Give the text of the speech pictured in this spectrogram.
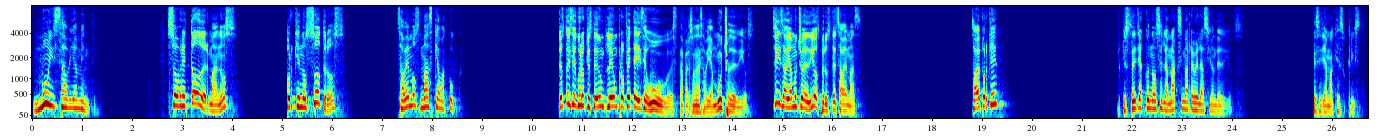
muy sabiamente. Sobre todo, hermanos, porque nosotros sabemos más que Habacuc. Yo estoy seguro que usted lee un profeta y dice, uh, esta persona sabía mucho de Dios. Sí, sabía mucho de Dios, pero usted sabe más. ¿Sabe por qué? Porque usted ya conoce la máxima revelación de Dios, que se llama Jesucristo.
